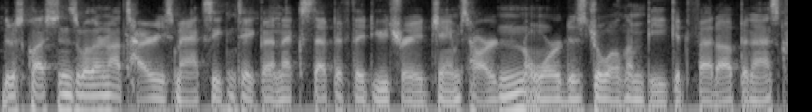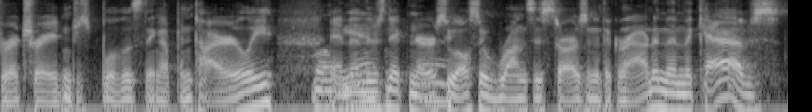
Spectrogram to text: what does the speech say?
there's questions whether or not Tyrese Maxey can take that next step if they do trade James Harden, or does Joel Embiid get fed up and ask for a trade and just blow this thing up entirely? Well, and yeah. then there's Nick Nurse, who also runs his stars into the ground, and then the Cavs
